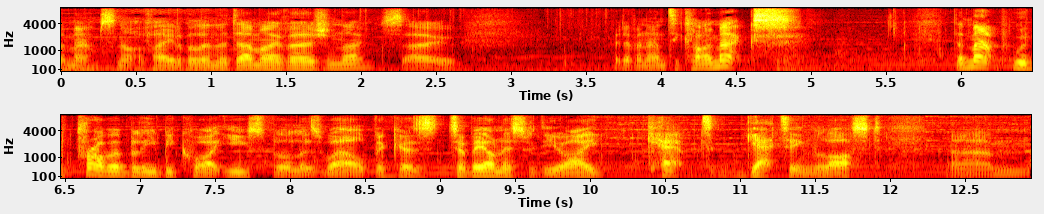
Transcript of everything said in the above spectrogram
The map's not available in the demo version though, so bit of an anticlimax. The map would probably be quite useful as well because, to be honest with you, I kept getting lost. Um,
